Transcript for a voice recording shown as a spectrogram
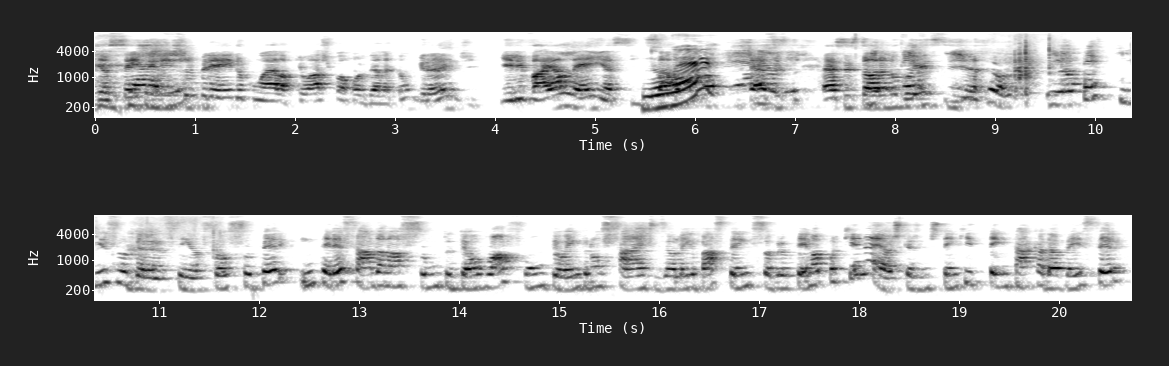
Eu sempre aí... me surpreendo com ela, porque eu acho que o amor dela é tão grande e ele vai além, assim. Não sabe? é? Essa, essa história eu não conhecia. E eu pesquiso, Dan, assim, eu sou super interessada no assunto, então eu vou a fundo, eu entro nos sites, eu leio bastante sobre o tema, porque, né, eu acho que a gente tem que tentar cada vez ser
